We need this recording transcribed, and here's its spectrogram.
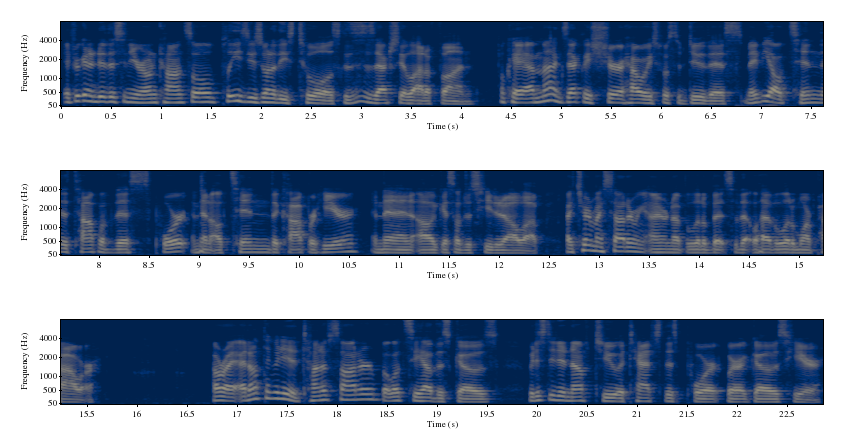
If you're going to do this in your own console, please use one of these tools because this is actually a lot of fun. Okay, I'm not exactly sure how we're supposed to do this. Maybe I'll tin the top of this port and then I'll tin the copper here and then I guess I'll just heat it all up. I turned my soldering iron up a little bit so that we'll have a little more power. All right, I don't think we need a ton of solder, but let's see how this goes. We just need enough to attach this port where it goes here.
